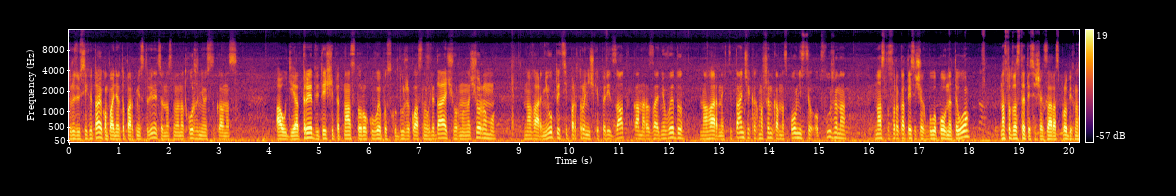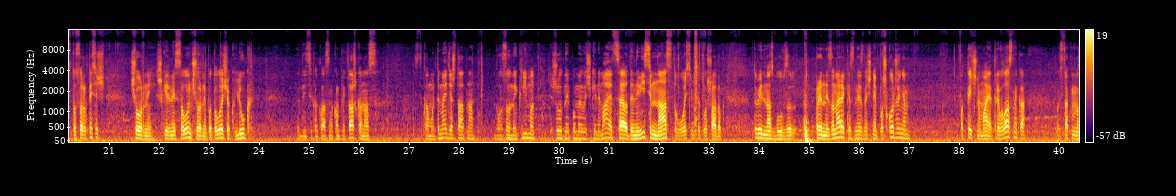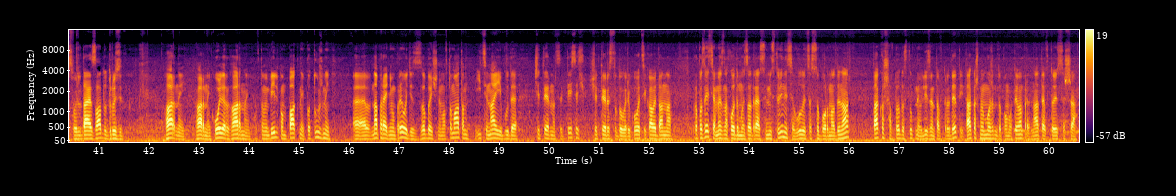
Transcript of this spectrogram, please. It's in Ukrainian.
Друзі, всіх вітаю. Компанія Автопарк місто Вінниця. У нас нове надходження. Ось така у нас Audi A3 2015 року випуску. Дуже класно виглядає, чорно на чорному, на гарній оптиці, партронічки перед-зад, камера заднього виду, на гарних титанчиках. Машинка в нас повністю обслужена. На 140 тисячах було повне ТО. На 120 тисячах зараз пробіг на 140 тисяч. Чорний шкіряний салон, чорний потолочок, люк. Дивіться, яка класна комплектажка у нас. Ось така мультимедіа штатна, двохзонний клімат, жодної помилочки немає. Це 1.8 на 180 лошадок. Автомобіль у нас був принний з Америки з незначним пошкодженням. Фактично має три власника. Ось так у нас виглядає ззаду. Друзі, гарний, гарний колір, гарний автомобіль, компактний, потужний. Е, на передньому приводі з обичним автоматом. І ціна її буде 14 тисяч 400 доларів. Кого цікавить дана пропозиція, ми знаходимося за адресою місто Вінниця, вулиця Соборна 1. Також авто доступне в лізинг та в кредит, і також ми можемо допомогти вам пригнати авто із США.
